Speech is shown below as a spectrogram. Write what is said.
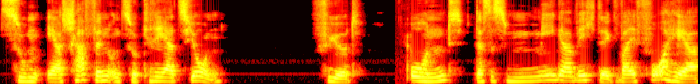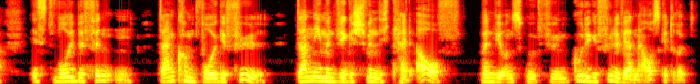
zum Erschaffen und zur Kreation führt. Und das ist mega wichtig, weil vorher ist Wohlbefinden, dann kommt Wohlgefühl, dann nehmen wir Geschwindigkeit auf, wenn wir uns gut fühlen. Gute Gefühle werden ausgedrückt.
